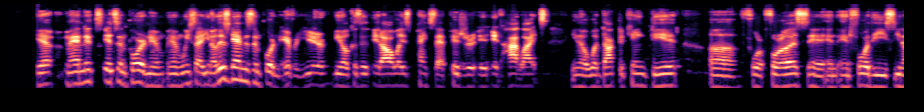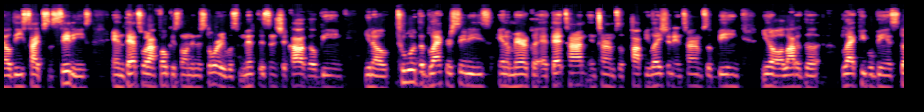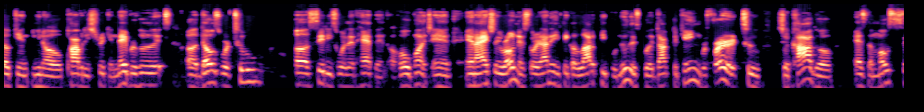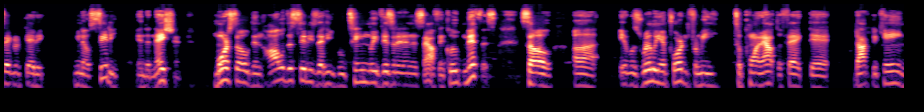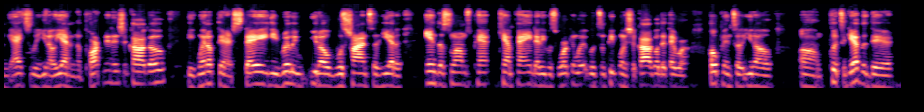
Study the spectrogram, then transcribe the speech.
Yeah, man, it's it's important, and, and we say, you know, this game is important every year, you know, because it, it always paints that picture. It, it highlights, you know, what Dr. King did uh, for for us and, and for these, you know, these types of cities, and that's what I focused on in the story was Memphis and Chicago being, you know, two of the blacker cities in America at that time in terms of population, in terms of being, you know, a lot of the black people being stuck in you know poverty stricken neighborhoods. Uh, those were two uh, cities where that happened a whole bunch. And and i actually wrote in that story i didn't think a lot of people knew this but dr king referred to chicago as the most segregated you know city in the nation more so than all of the cities that he routinely visited in the south including memphis. So uh, it was really important for me to point out the fact that Dr. King actually, you know, he had an apartment in Chicago. He went up there and stayed. He really, you know, was trying to, he had a in the slums pa- campaign that he was working with with some people in Chicago that they were hoping to, you know, um, put together there.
